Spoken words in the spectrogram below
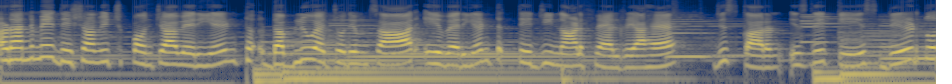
98 ਦੇਸ਼ਾਂ ਵਿੱਚ ਪਹੁੰਚਾ ਵੇਰੀਐਂਟ WHO ਦੇ ਅਨੁਸਾਰ ਇਹ ਵੇਰੀਐਂਟ ਤੇਜ਼ੀ ਨਾਲ ਫੈਲ ਰਿਹਾ ਹੈ, ਜਿਸ ਕਾਰਨ ਇਸ ਦੇ ਕੇਸ 1.5 ਤੋਂ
